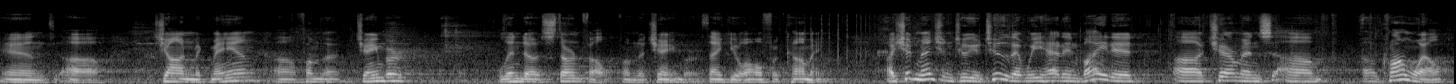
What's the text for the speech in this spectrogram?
and uh, John McMahon uh, from the Chamber, Linda Sternfeld from the Chamber. Thank you all for coming. I should mention to you, too, that we had invited uh, Chairman's um, uh, Cromwell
